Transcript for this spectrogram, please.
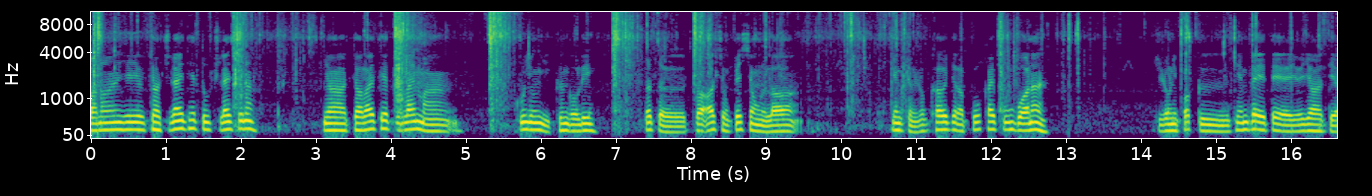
Bà nó thì cho chỉ lấy thế tu chị lấy xí nè giờ cho lấy thế tu lấy mà cú dùng gì cưng cầu đi tất giờ cho ở trong bếp xong rồi lo. Nhưng chẳng trong khơi cho là bú khai bú bò nè. Chỉ trong đi bắt cứ thêm bê tè giờ tè,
